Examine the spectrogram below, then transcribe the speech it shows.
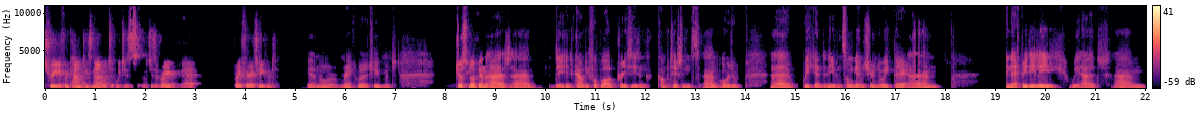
three different counties now, which, which is, which is a very, uh, very fair achievement. Yeah, no, remarkable achievement. Just looking at um, the intercounty football pre-season competitions um, over the uh, weekend and even some games during the week there. Um, in the FBD league, we had um,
